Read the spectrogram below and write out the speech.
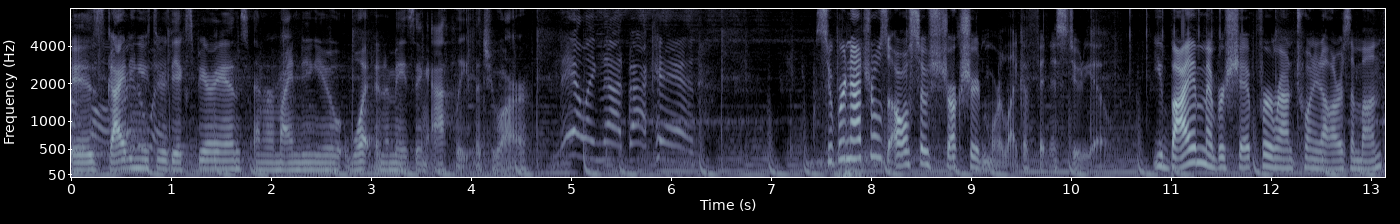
is guiding you through the experience and reminding you what an amazing athlete that you are. Nailing that backhand. Supernatural is also structured more like a fitness studio. You buy a membership for around $20 a month,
